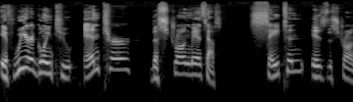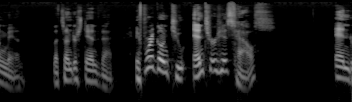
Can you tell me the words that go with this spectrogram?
if we are going to enter the strong man's house, Satan is the strong man. Let's understand that if we're going to enter his house and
